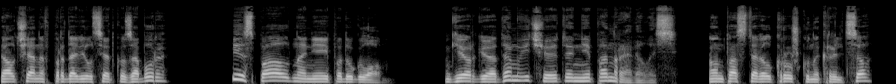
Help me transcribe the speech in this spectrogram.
Колчанов продавил сетку забора и спал на ней под углом. Георгию Адамовичу это не понравилось. Он поставил кружку на крыльцо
